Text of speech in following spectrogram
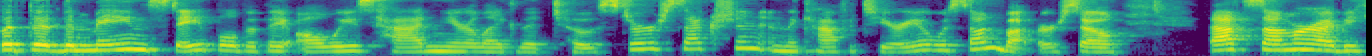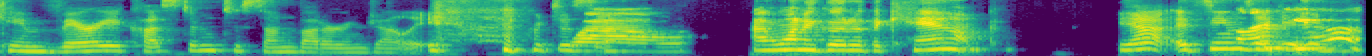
but the the main staple that they always had near like the toaster section in the cafeteria was sun butter so that summer I became very accustomed to sun butter and jelly. wow. I want to go to the camp. Yeah, it seems Sign like it would,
